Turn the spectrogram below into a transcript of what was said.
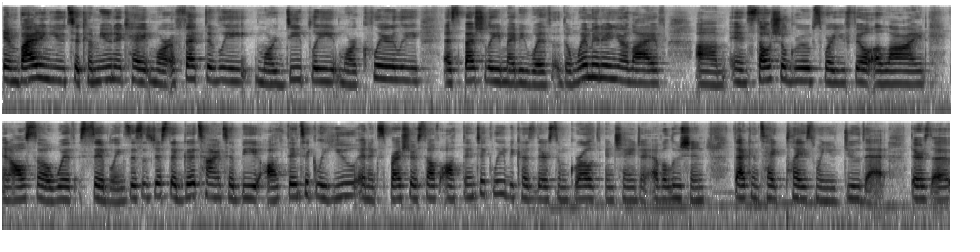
inviting you to communicate more effectively, more deeply, more clearly, especially maybe with the women in your life, um, in social groups where you feel aligned, and also with siblings. This is just a good time to be authentically you and express yourself authentically because there's some growth and change and evolution that can take place when you do that. There's a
